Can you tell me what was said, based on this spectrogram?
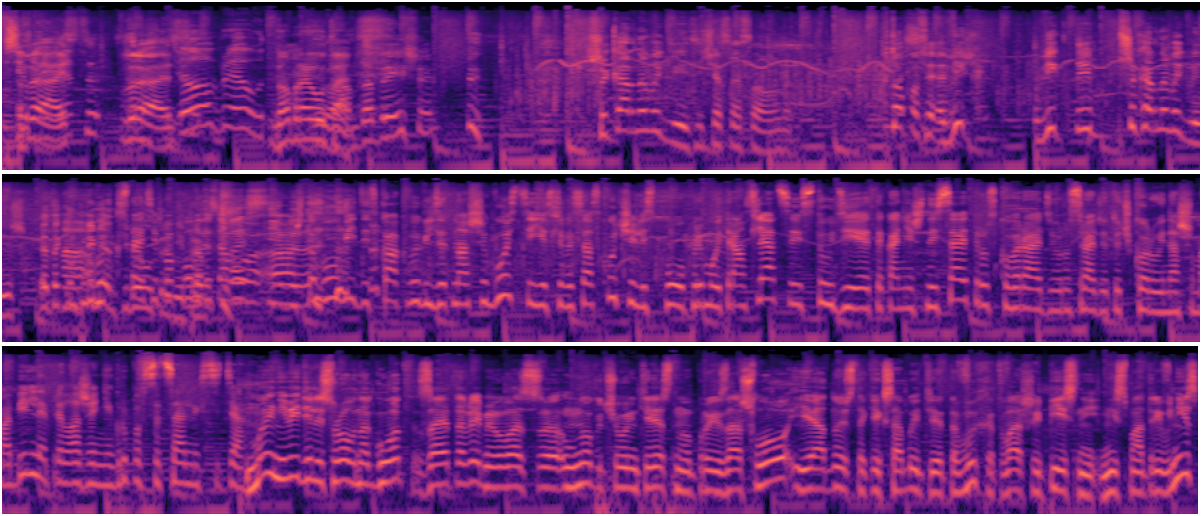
Всем привет. Здрасте, здрасте. Доброе утро. Доброе И утро. Вам добрейшее. Шикарно выглядите, честное слово. Кто после... Вик, Вик, ты шикарно выглядишь. Это А, комплимент вот, тебе кстати, утренний. по поводу прям. того, Спасибо. э, чтобы увидеть, как выглядят наши гости, если вы соскучились по прямой трансляции студии, это, конечно, и сайт Русского радио, русрадио.ру и наше мобильное приложение, группа в социальных сетях. Мы не виделись ровно год. За это время у вас э, много чего интересного произошло. И одно из таких событий — это выход вашей песни «Не смотри вниз».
